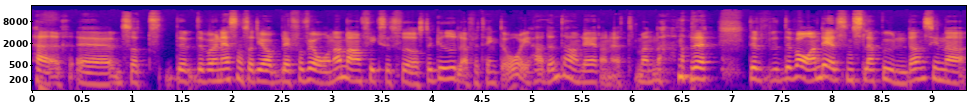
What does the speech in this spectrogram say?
här. Eh, så att det, det var ju nästan så att jag blev förvånad när han fick sitt första gula, för jag tänkte oj, hade inte han redan ett? Men det, det, det var en del som slapp undan sina,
